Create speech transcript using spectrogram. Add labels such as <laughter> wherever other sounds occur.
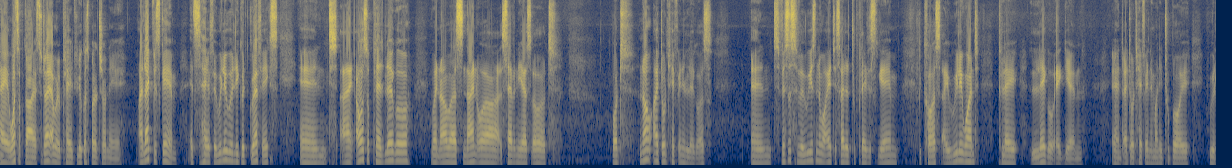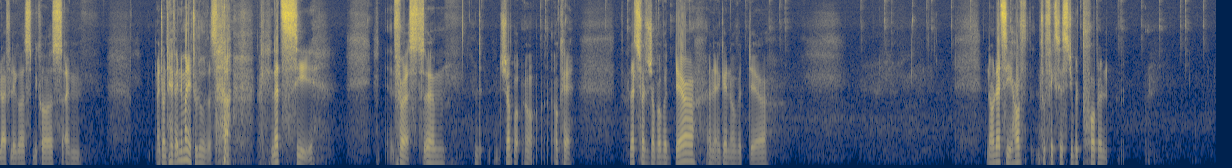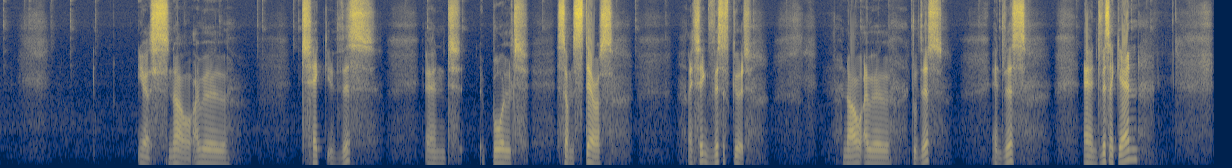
Hey, what's up guys? Today I will play Lego Builder's Journey. I like this game. It's have a really really good graphics and I also played Lego when I was 9 or 7 years old. But now I don't have any Legos. And this is the reason why I decided to play this game because I really want to play Lego again. And I don't have any money to buy real life Legos because I'm I don't have any money to do this. <laughs> Let's see. First, um, jump. Oh, okay. Let's try to jump over there and again over there. Now let's see how to fix this stupid problem. Yes, now I will take this and build some stairs. I think this is good. Now I will do this and this and this again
